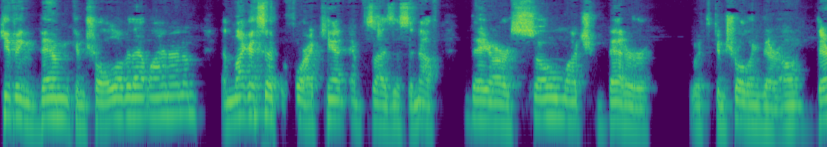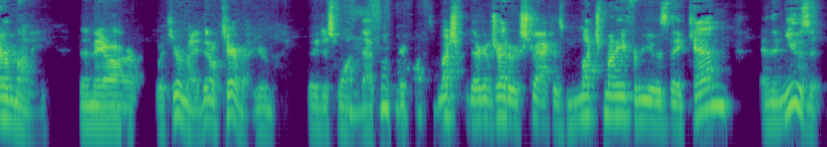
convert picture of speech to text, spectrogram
giving them control over that line item. And like I said before, I can't emphasize this enough. They are so much better with controlling their own their money than they mm-hmm. are with your money. They don't care about your money. They just want that. they want much. They're going to try to extract as much money from you as they can and then use it.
